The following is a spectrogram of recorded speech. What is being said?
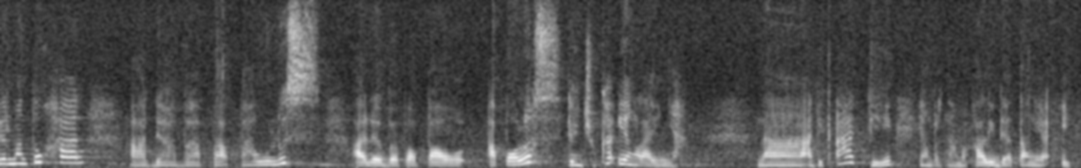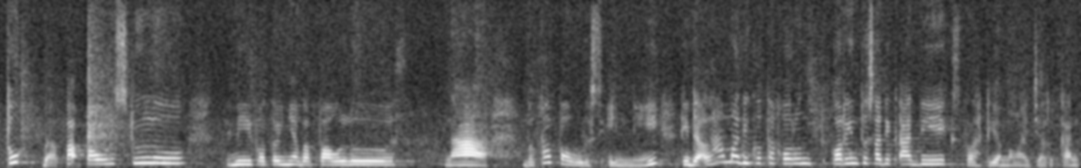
firman Tuhan. Ada Bapak Paulus, ada Bapak Paul Apolos dan juga yang lainnya. Nah, adik-adik yang pertama kali datang yaitu Bapak Paulus dulu. Ini fotonya Bapak Paulus. Nah, Bapak Paulus ini tidak lama di kota Korintus adik-adik. Setelah dia mengajarkan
